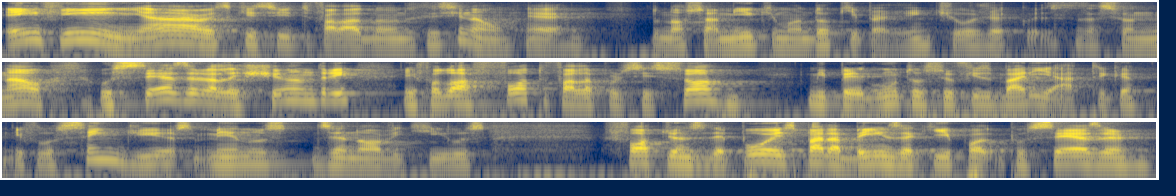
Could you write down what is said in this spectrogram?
Enfim, ah, eu esqueci de falar do nome, esqueci não, é do nosso amigo que mandou aqui pra gente hoje, é coisa sensacional. O César Alexandre, ele falou: a foto fala por si só. Me perguntam se eu fiz bariátrica. Ele falou 100 dias, menos 19 quilos. Foto de antes e depois, parabéns aqui pro César.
